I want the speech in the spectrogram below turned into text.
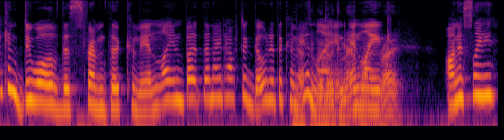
I can do all of this from the command line, but then I'd have to go to the command to go line. to the command and line, like, right? honestly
